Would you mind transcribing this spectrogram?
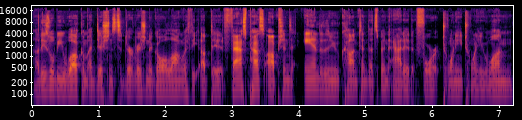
Uh, these will be welcome additions to Dirt Vision to go along with the updated Fast Pass options and the new content that's been added for 2021.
